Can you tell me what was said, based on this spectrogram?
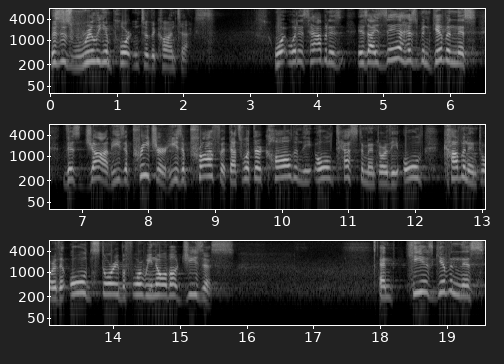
this is really important to the context. What, what has happened is, is Isaiah has been given this, this job. He's a preacher, he's a prophet. That's what they're called in the Old Testament or the Old Covenant or the old story before we know about Jesus. And he is given this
